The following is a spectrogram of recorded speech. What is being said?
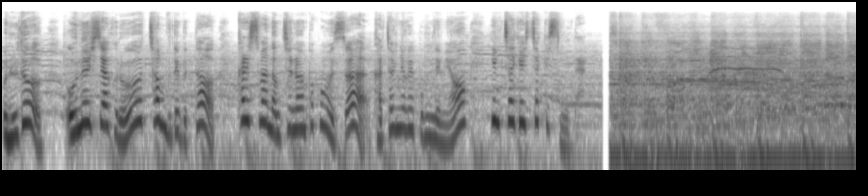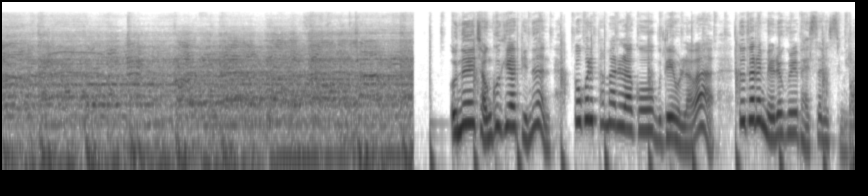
오늘도 오늘 시작으로 첫 무대부터 카리스마 넘치는 퍼포먼스와 가창력을 뽐내며 힘차게 시작했습니다. 오늘 정국이와 비는 뽀글이 파마를 하고 무대에 올라와 또 다른 매력을 발산했습니다.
